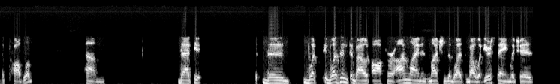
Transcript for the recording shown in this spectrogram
the problem. Um, that it, the, what it wasn't about offer online as much as it was about what you're saying, which is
